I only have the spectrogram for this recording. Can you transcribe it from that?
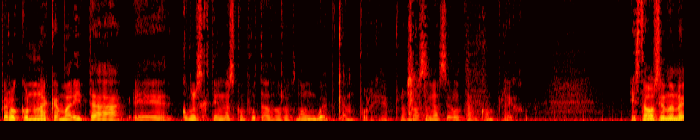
pero con una camarita eh, como las que tienen las computadoras, ¿no? Un webcam, por ejemplo, ¿no? Sin hacerlo tan complejo estamos haciendo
